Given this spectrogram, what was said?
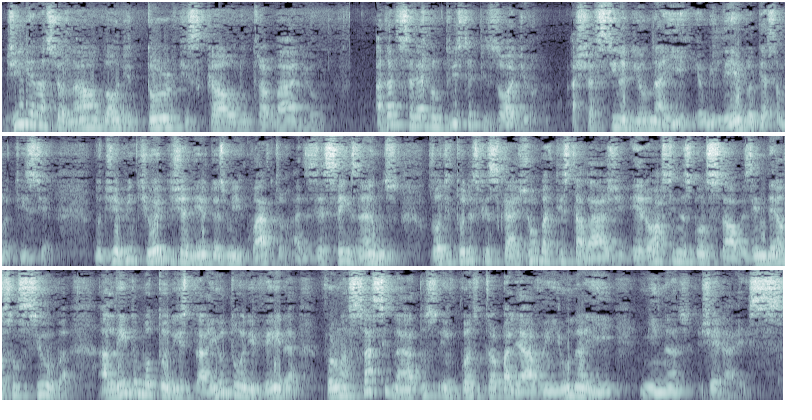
Dia Nacional do Auditor Fiscal do Trabalho. A data celebra um triste episódio, a chacina de Unai. Eu me lembro dessa notícia. No dia 28 de janeiro de 2004, há 16 anos, os auditores fiscais João Batista Lage, Eróstenes Gonçalves e Nelson Silva, além do motorista Ailton Oliveira, foram assassinados enquanto trabalhavam em Unai, Minas Gerais.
